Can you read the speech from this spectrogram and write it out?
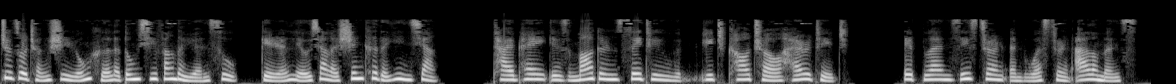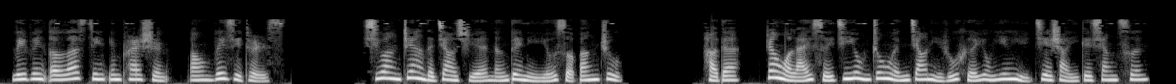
这座城市融合了东西方的元素， 给人留下了深刻的印象。Taipei is a modern city with rich cultural heritage. It blends Eastern and Western elements, leaving a lasting impression on visitors. 希望这样的教学能对你有所帮助。好的，让我来随机用中文教你如何用英语介绍一个乡村。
